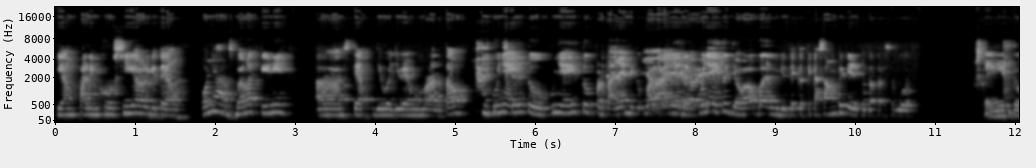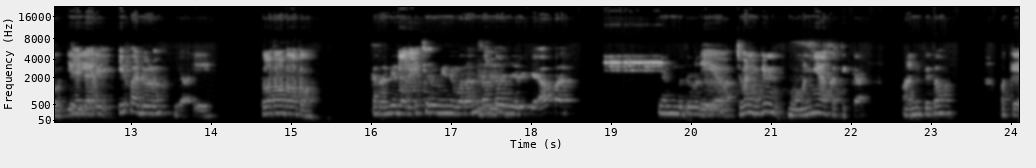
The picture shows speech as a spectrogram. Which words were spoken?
yang paling krusial gitu yang pokoknya harus banget ini eh, setiap jiwa-jiwa yang mau merantau punya itu, punya itu pertanyaan di kepalanya Yoi, dan yoi. punya itu jawaban gitu ketika sampai ke di kota tersebut. Kayak gitu. jadi Jadi dari Iva dulu ya, iya. Tunggu, tunggu, tunggu, tunggu. karena dia dari kecil ini merantau Hmm. tuh jadi kayak apa yang betul-betul Iya, cuman mungkin momennya ketika anu itu. Oke,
